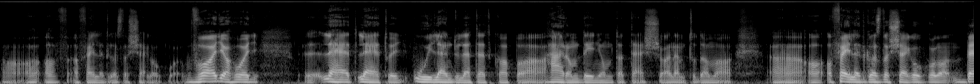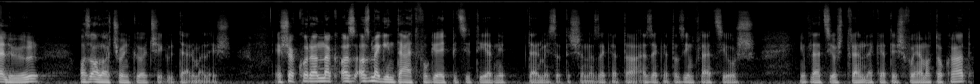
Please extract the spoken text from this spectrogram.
a, a, a fejlett gazdaságokból. Vagy ahogy lehet, lehet, hogy új lendületet kap a 3D nyomtatással, nem tudom, a, a, a fejlett gazdaságokon belül az alacsony költségű termelés. És akkor annak az, az megint át fogja egy picit írni természetesen ezeket, a, ezeket az inflációs inflációs trendeket és folyamatokat.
